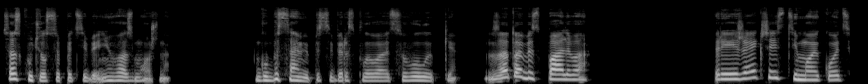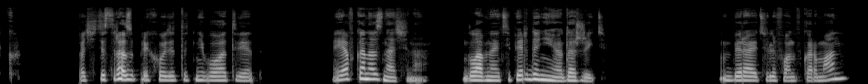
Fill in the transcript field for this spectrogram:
Соскучился по тебе, невозможно». Губы сами по себе расплываются в улыбке. Зато без палева. «Приезжай к шести, мой котик». Почти сразу приходит от него ответ. Явка назначена. Главное теперь до нее дожить. Убираю телефон в карман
